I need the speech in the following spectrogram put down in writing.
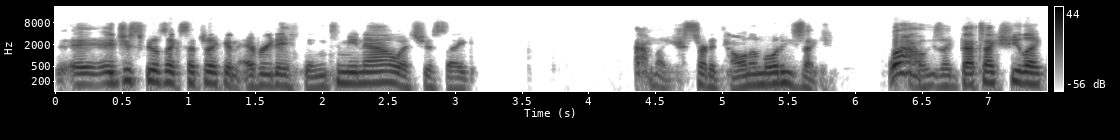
It just feels like such like an everyday thing to me now. It's just like, I'm like, I started telling him about it. He's like, wow. He's like, that's actually like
